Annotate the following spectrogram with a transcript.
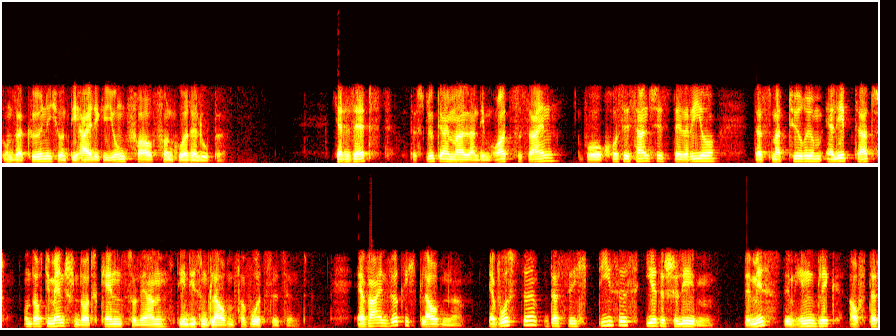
unser König und die heilige Jungfrau von Guadalupe. Ich hatte selbst das Glück einmal an dem Ort zu sein, wo José Sánchez del Rio das Martyrium erlebt hat und auch die Menschen dort kennenzulernen, die in diesem Glauben verwurzelt sind. Er war ein wirklich Glaubender. Er wusste, dass sich dieses irdische Leben bemisst im Hinblick auf das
